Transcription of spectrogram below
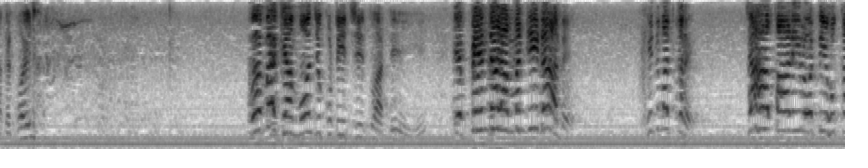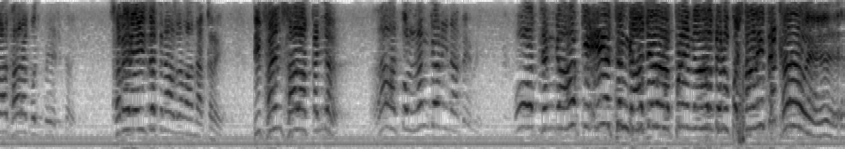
آخر کوئی نہ۔ کیا مونج کٹی چی تھی یہ پینڈ والا منجی ڈا دے، خدمت کرے، چاہ پانی، روٹی، حکا، سارا کچھ پیش کرے، سویرے عزت نال روانہ کرے ڈیفینس والا کنجر راہ تو لنگر ہی نہ دے وہ چنگا کہ یہ چنگا جا اپنے نال دن پچھانی تے کھڑا ہوئے۔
